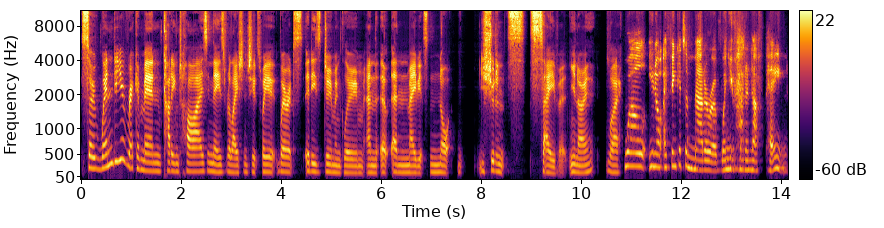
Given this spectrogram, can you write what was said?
So when do you recommend cutting ties in these relationships where where it's it is doom and gloom and uh, and maybe it's not you shouldn't save it, you know? Like Well, you know, I think it's a matter of when you've had enough pain.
